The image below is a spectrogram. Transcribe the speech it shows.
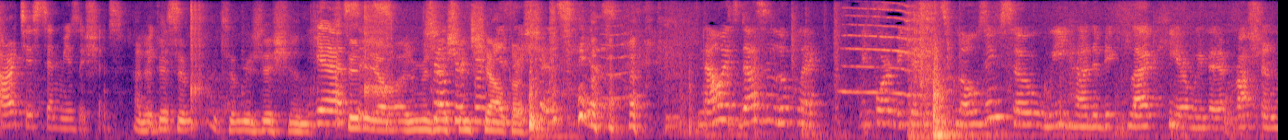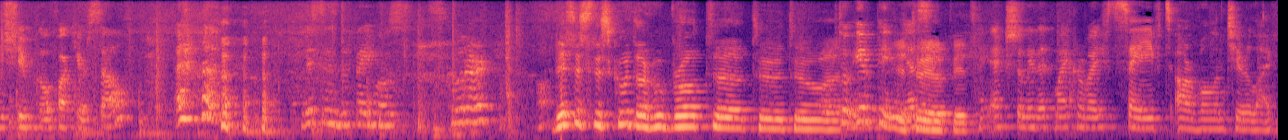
artists and musicians. And it Because- is a, it's a musician Yes, studio and musician for shelter. musicians, yes. now it doesn't look like before because it's closing, so we had a big flag here with a Russian ship "Go fuck yourself." this is the famous scooter This is the scooter who brought uh, to to uh, to Irpin. Yes. to Irpin. Actually, that microwave saved our volunteer life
